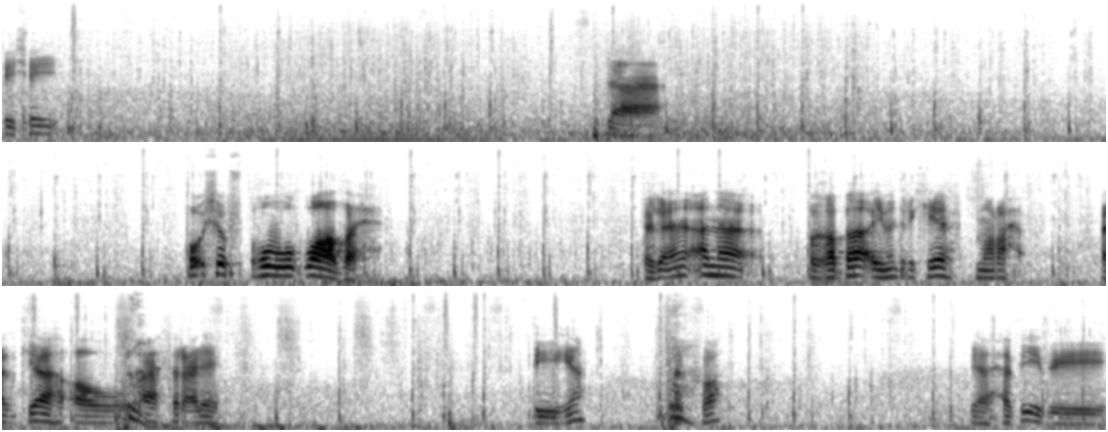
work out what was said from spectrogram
في شيء؟ لا. هو شوف هو واضح. لكن أنا بغبائي ما أدري كيف ما راح ألقاه أو اعثر عليه. دقيقة. تكفى يا حبيبي.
